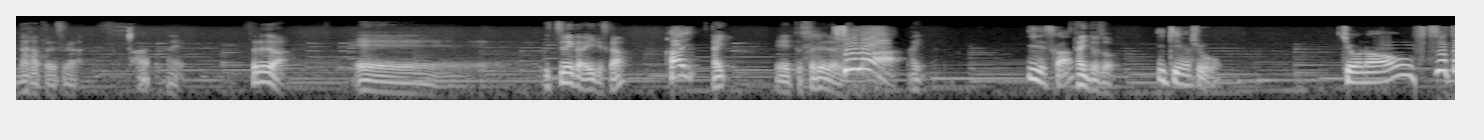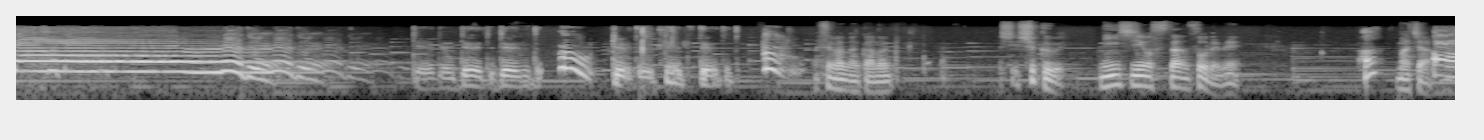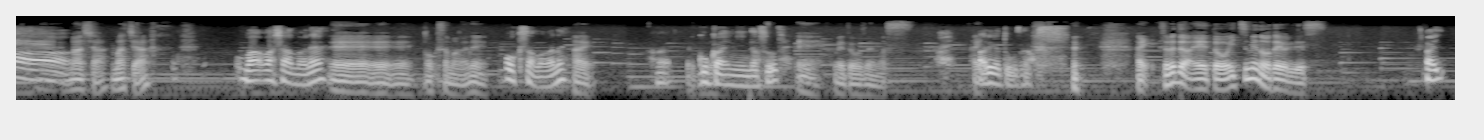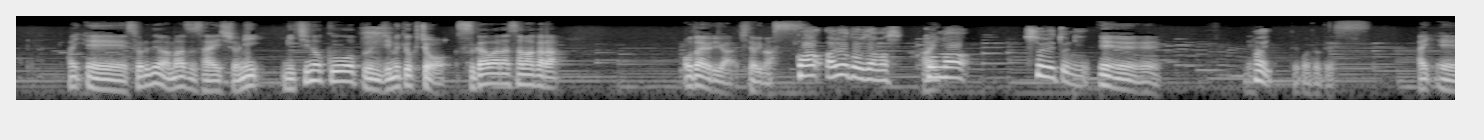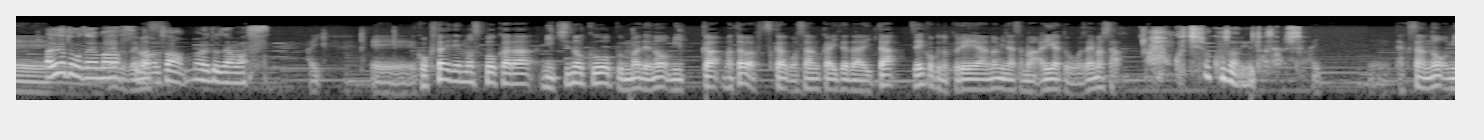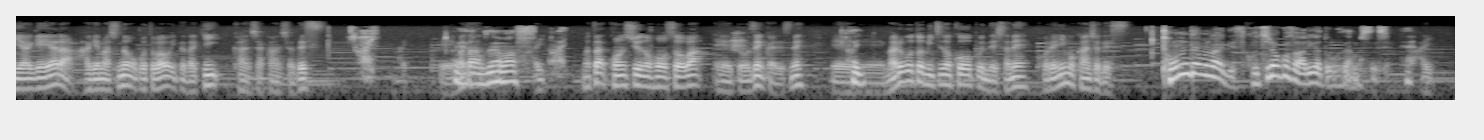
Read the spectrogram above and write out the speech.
なかったですが。はい、それではえー、1つ目からいいですか？はい。はい。えっ、とそれでは。それでは、はい。いいですか？はいどうぞ。行ってみましょう。今日の「ふつおたレディレディデデデデデデデうんなんかあのし祝妊娠をしたそうでね。は？マチャ。あー。マシャ？マチャ？まマシャンのね。えー、奥様がね。奥様がね、はい、はい、ご解任だそうで、えー、おめでとうございます。はい、ありがとうございます。はい。それでは、えー、と5つ目のお便りです。はい。はい、えー、それではまず最初に道のくオープン事務局長菅原様からお便りが来ております。あありがとうございます、はい。こんなストレートに。えー、えーねはい。ということです。はい。えー、ありがとうございます。菅原さんありがとうございます。はいえー国体デモスポから道のくオープンまでの3日または2日ご参加いただいた全国のプレイヤーの皆様ありがとうございました、あこちらこそありがとうございました。えーたくさんのお土産やら励ましのお言葉をいただき感謝感謝です、はい。えーまたありがとうございます。はい。はい。また今週の放送は、えー、と前回ですね、えーはい。丸ごと道のくオープンでしたね。これにも感謝です、とんでもないです。こちらこそありがとうございますですよね。はい。えー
